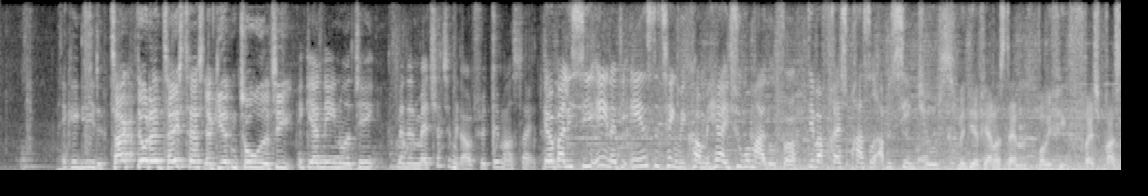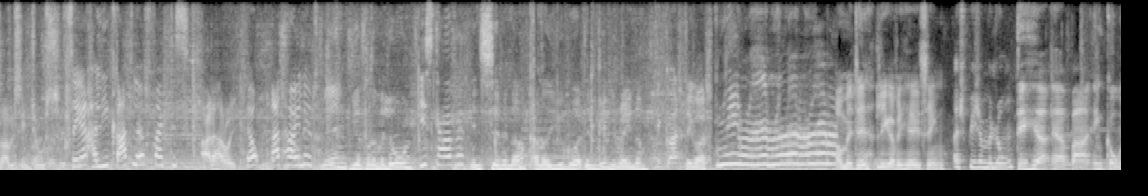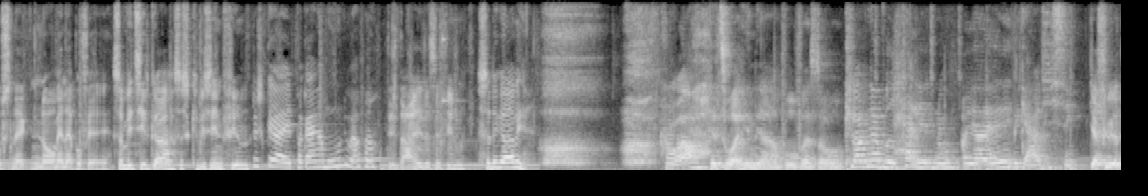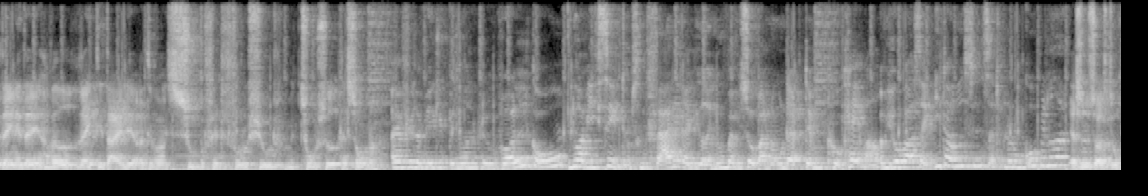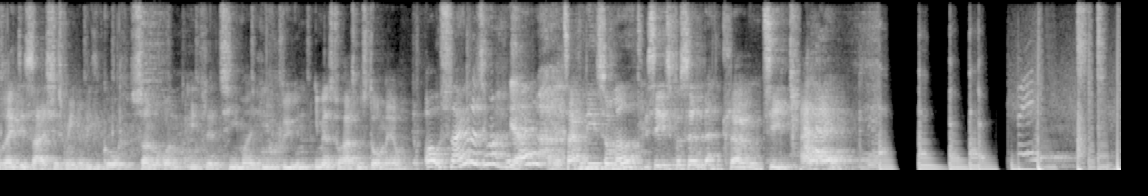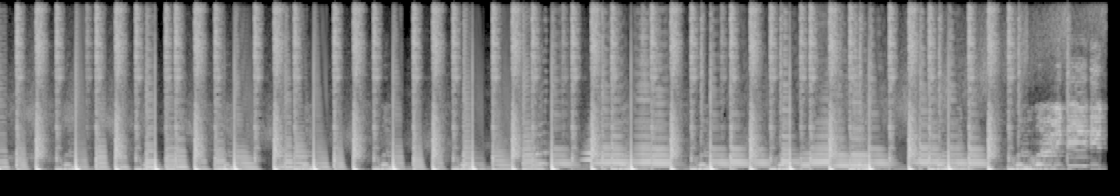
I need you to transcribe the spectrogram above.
Jeg kan ikke lide det. Tak, det var den taste-test. Jeg giver den 2 ud af 10. Jeg giver den 1 ud af 10, men den matcher til mit outfit. Det er meget sejt. Jeg vil bare lige sige, en af de eneste ting, vi kom her i supermarkedet for, det var friskpresset appelsinjuice. Men de har fjernet standen, hvor vi fik frisk presset appelsinjuice. Så jeg har lige grædt lidt, faktisk. Nej, det har du ikke. Jo, ret højlydt. Men vi har fundet melon, Iskaffe. en 7-Up og noget yoghurt. Det er virkelig random. Det er godt. Det er godt. Og med det ligger vi her i sengen. Og spiser melon. Det her er bare en god snack, når man er på ferie. Som vi tit gør, så skal vi se en film. Det sker et par gange om ugen i hvert fald. Det er dejligt at se film. Så det gør vi. Wow. Jeg tror, at hende her har brug for at sove. Klokken er blevet halv et nu, og jeg vil gerne i seng. Jeg føler, at dagen i dag har været rigtig dejlig, og det var et super fedt fotoshoot med to søde personer. Og jeg føler virkelig, at billederne blev voldgode. Nu har vi ikke set dem sådan færdigredigeret endnu, men vi så bare nogle af dem på kameraet. Og vi håber også, at I derude synes, at det blev nogle gode billeder. Jeg synes også, du er rigtig sej, Jasmin, at vi kan gå sådan rundt i flere timer i hele byen, imens du har sådan en stor mave. Åh, oh, snakker du til mig? Hvad Ja, sagde du? og tak fordi I så med. Vi ses på søndag kl. 10. Hej hej. day.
